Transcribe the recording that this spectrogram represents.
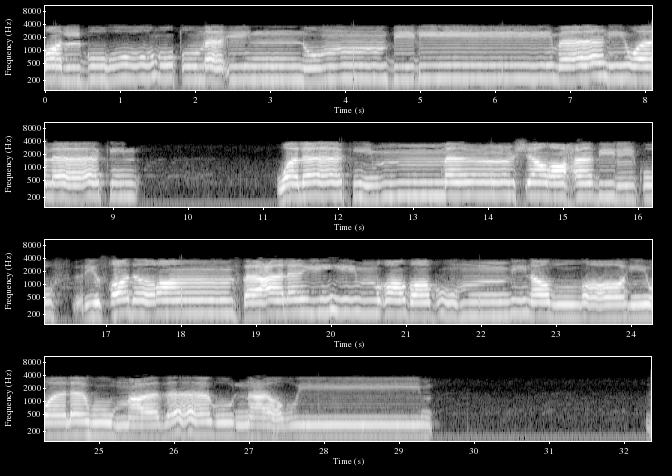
قلبه مطمئن بالإيمان ولكن ولكن من شرح بالكفر صدرا فعليهم غضب من الله ولهم عذاب عظيم.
